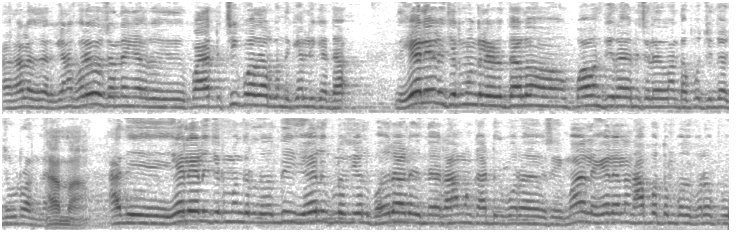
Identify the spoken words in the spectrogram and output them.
அதனால் சார் இருக்குது எனக்கு ஒரே ஒரு சந்தேகம் அவர் பார்த்து சீப்பாக தான் இருக்கும் இந்த கேள்வி கேட்டால் ஏழு ஏழு ஜென்மங்கள் எடுத்தாலும் பாவம் தீராதுன்னு சிலவன் தப்பு செஞ்சா சொல்கிறாங்க ஆமாம் அது ஏழு ஏழு ஜென்மங்கிறது வந்து ஏழு ப்ளஸ் ஏழு பதினாலு இந்த ராமன் காட்டுக்கு போகிற விஷயமா? இல்லை ஏழு ஏழு நாற்பத்தொம்பது பிறப்பு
